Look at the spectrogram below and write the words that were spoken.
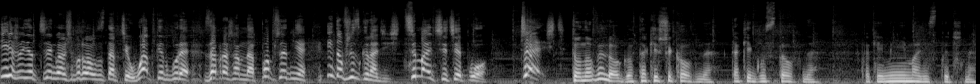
I jeżeli odcinek Wam się podobał, zostawcie łapkę w górę. Zapraszam na poprzednie i to wszystko na dziś. Trzymajcie się ciepło. Cześć! To nowe logo, takie szykowne, takie gustowne, takie minimalistyczne.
